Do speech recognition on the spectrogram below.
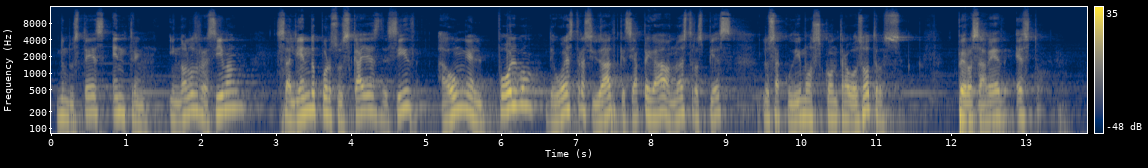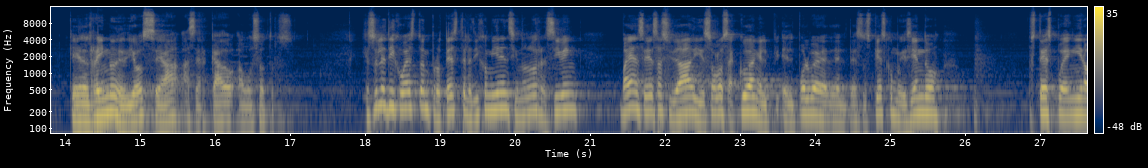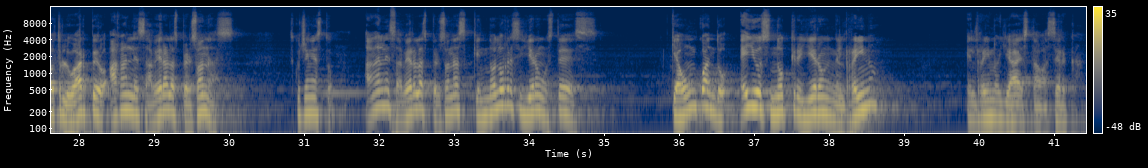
donde ustedes entren y no los reciban, saliendo por sus calles, decid, aún el polvo de vuestra ciudad que se ha pegado a nuestros pies, lo sacudimos contra vosotros. Pero sabed esto, que el reino de Dios se ha acercado a vosotros. Jesús les dijo esto en protesta, les dijo, miren, si no los reciben, váyanse de esa ciudad y solo sacudan el, polvo de, de sus pies como diciendo, ustedes pueden ir a otro lugar, pero háganle saber a las personas. Escuchen esto, háganle saber a las personas que no lo recibieron ustedes, que aun cuando ellos no creyeron en el reino, el reino ya estaba cerca.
